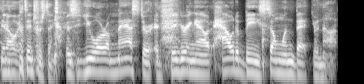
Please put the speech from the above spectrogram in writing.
You know, it's interesting because you are a master at figuring out how to be someone that you're not.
